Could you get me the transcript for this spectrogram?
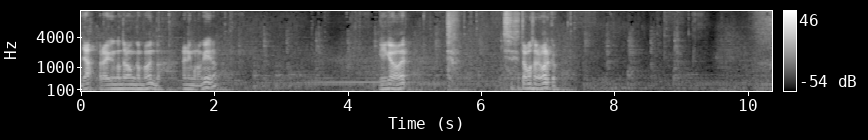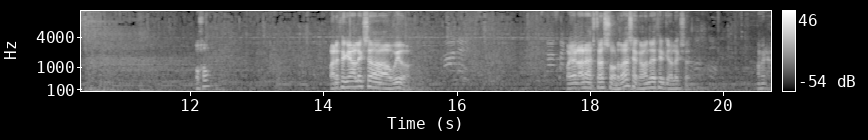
Ya, pero hay que encontrar un campamento. Hay ninguno aquí, ¿no? ¿Y qué va a haber? Estamos en el barco. Ojo. Parece que Alexa ha huido. Oye, Lara, ¿estás sorda? Se acaban de decir que Alexa... Ah, mira.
